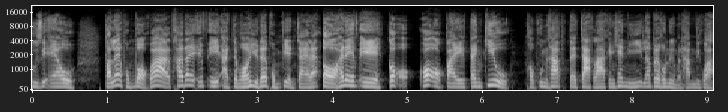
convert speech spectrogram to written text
UCL ตอนแรกผมบอกว่าถ้าได้ FA อาจจะพอให้อยู่ได้ผมเปลี่ยนใจแล้ว ต่อให้ได้ FA ก็ก็ออกไป thank you ขอบคุณครับ แต่จากลากันแค่นี้แล้วไปคนอื่นมาทำดีกว่า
